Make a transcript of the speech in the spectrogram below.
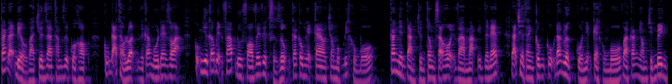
Các đại biểu và chuyên gia tham dự cuộc họp cũng đã thảo luận về các mối đe dọa cũng như các biện pháp đối phó với việc sử dụng các công nghệ cao cho mục đích khủng bố các nền tảng truyền thông xã hội và mạng Internet đã trở thành công cụ đắc lực của những kẻ khủng bố và các nhóm chiến binh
